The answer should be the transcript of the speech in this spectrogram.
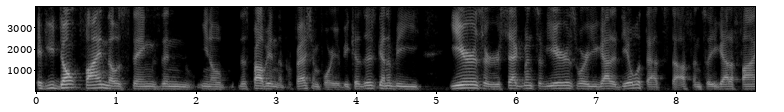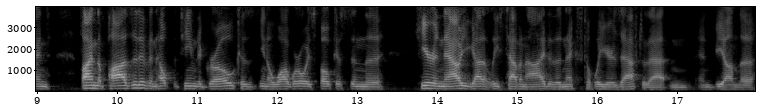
if you don't find those things, then you know this probably in the profession for you because there's going to be years or segments of years where you got to deal with that stuff, and so you got to find find the positive and help the team to grow because you know while we're always focused in the here and now, you got to at least have an eye to the next couple of years after that and and be on the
